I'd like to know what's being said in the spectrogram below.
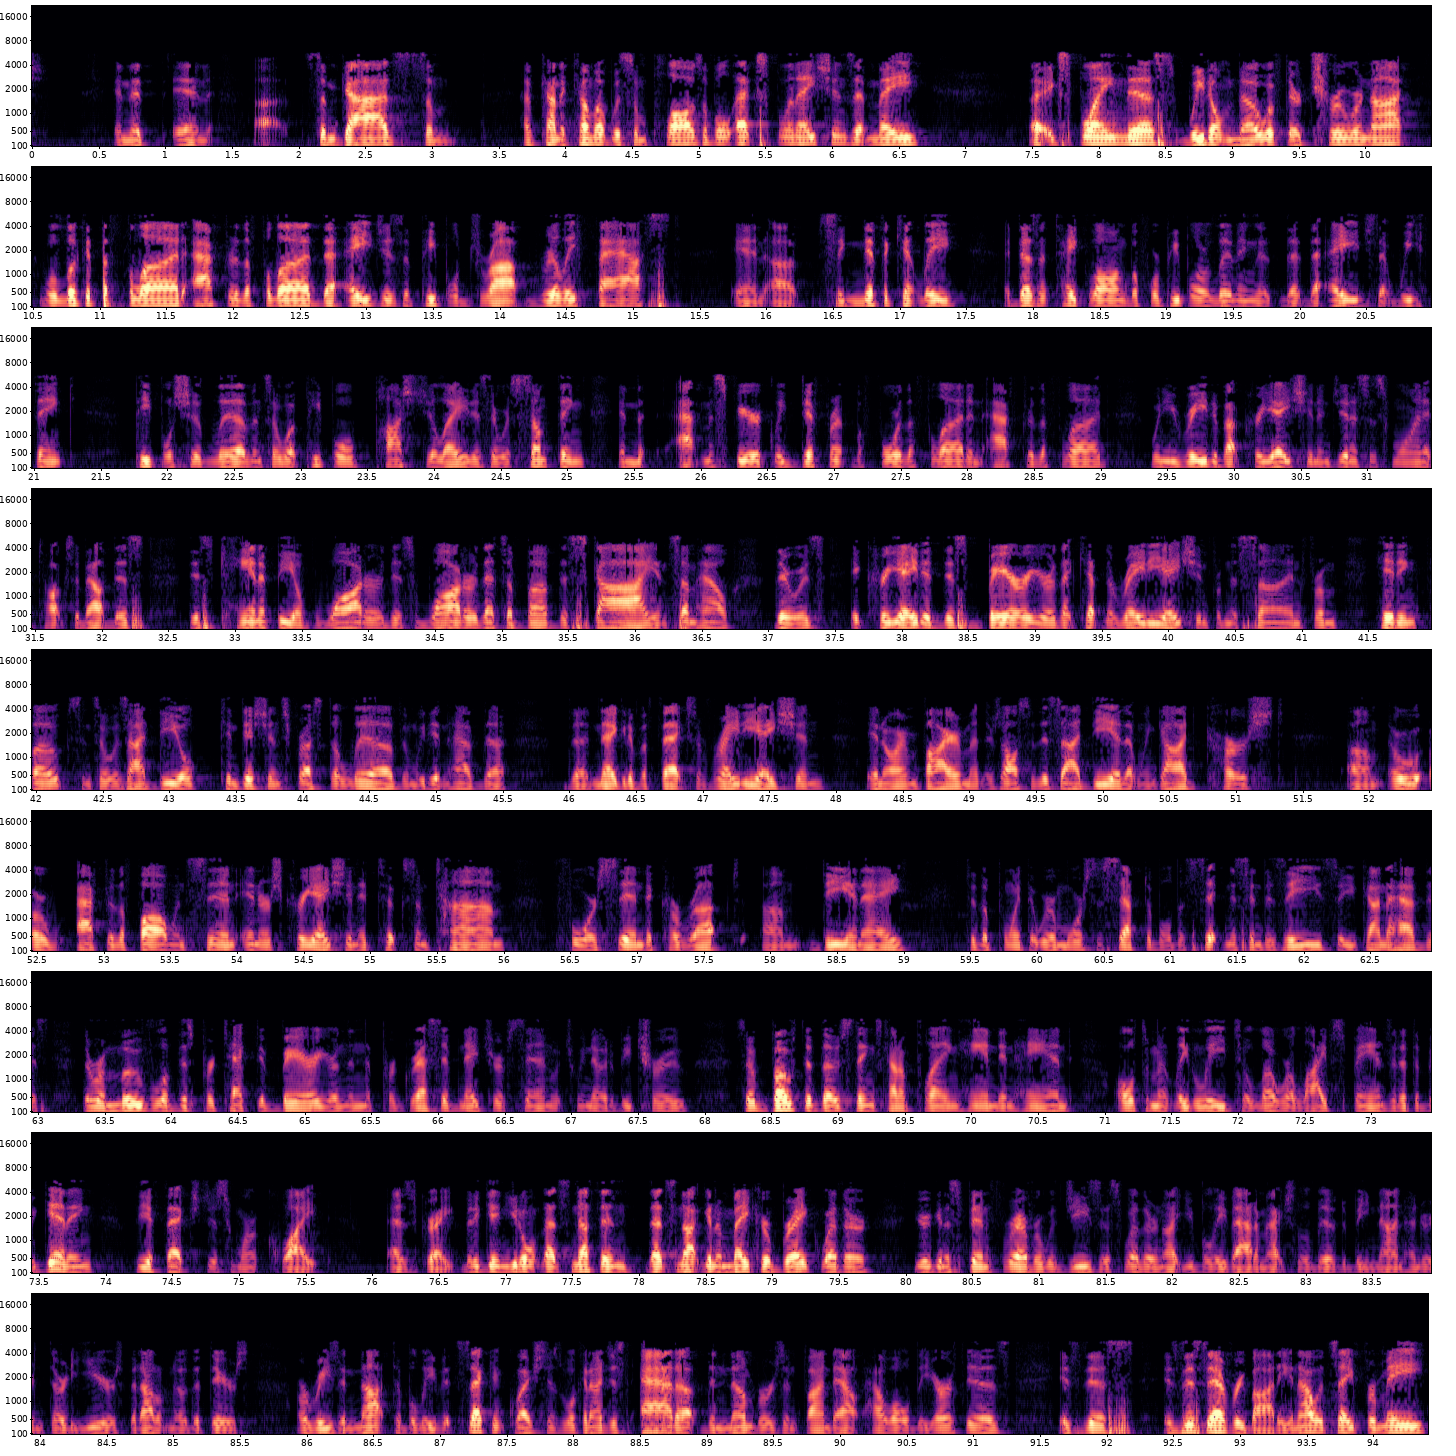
And that and uh, some guys some have kind of come up with some plausible explanations that may uh, explain this. We don't know if they're true or not. We'll look at the flood. After the flood, the ages of people drop really fast and uh, significantly. It doesn't take long before people are living the, the, the age that we think people should live. And so, what people postulate is there was something in the, atmospherically different before the flood and after the flood when you read about creation in Genesis 1, it talks about this, this canopy of water, this water that's above the sky, and somehow there was it created this barrier that kept the radiation from the sun from hitting folks, and so it was ideal conditions for us to live, and we didn't have the the negative effects of radiation in our environment. There's also this idea that when God cursed, um, or, or after the fall, when sin enters creation, it took some time for sin to corrupt um, DNA to the point that we're more susceptible to sickness and disease. So you kind of have this the removal of this protective barrier and then the progressive nature of sin, which we know to be true. So both of those things kind of playing hand in hand ultimately lead to lower lifespans. And at the beginning, the effects just weren't quite as great. But again, you don't that's nothing that's not going to make or break whether you're going to spend forever with Jesus, whether or not you believe Adam actually lived to be 930 years. But I don't know that there's a reason not to believe it. Second question is, well, can I just add up the numbers and find out how old the earth is? Is this is this everybody? And I would say for me,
